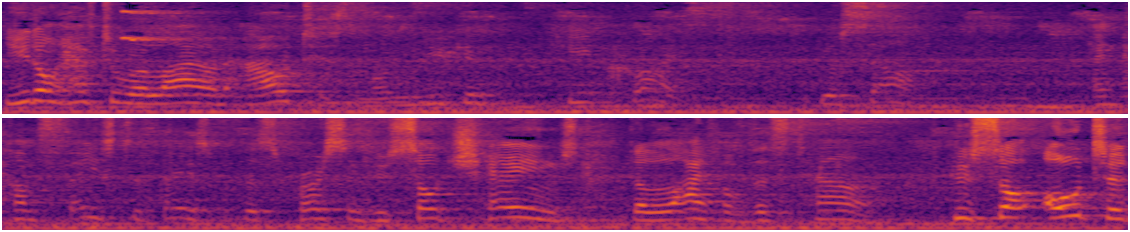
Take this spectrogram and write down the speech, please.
You don't have to rely on our testimony. You can hear Christ yourself and come face to face with this person who so changed the life of this town who so altered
